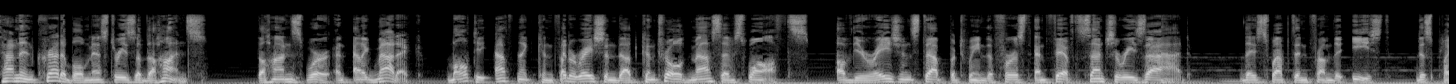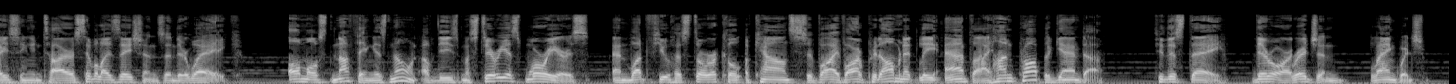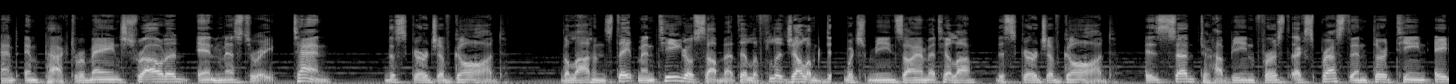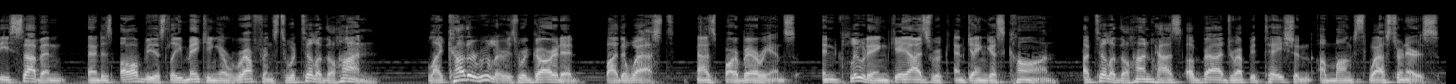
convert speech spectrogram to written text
10 Incredible Mysteries of the Huns. The Huns were an enigmatic, multi-ethnic confederation that controlled massive swaths of the Eurasian steppe between the 1st and 5th centuries AD. They swept in from the east, displacing entire civilizations in their wake. Almost nothing is known of these mysterious warriors, and what few historical accounts survive are predominantly anti-Hun propaganda. To this day, their origin, language, and impact remain shrouded in mystery. 10. The Scourge of God. The Latin statement ego sub Attila flagellum which means I am Attila, the Scourge of God, is said to have been first expressed in 1387, and is obviously making a reference to Attila the Hun. Like other rulers regarded, by the West, as barbarians, including Geyizruk and Genghis Khan, Attila the Hun has a bad reputation amongst Westerners,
